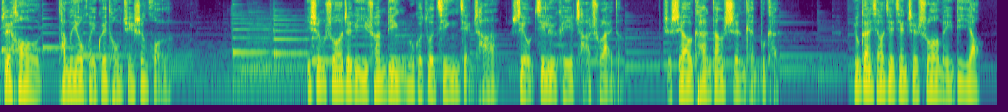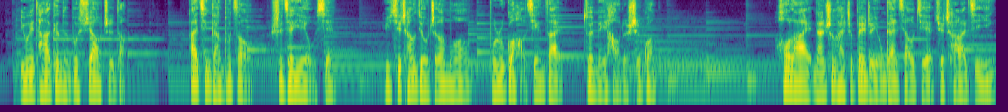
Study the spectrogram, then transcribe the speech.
最后，他们又回归同居生活了。医生说，这个遗传病如果做基因检查是有几率可以查出来的，只是要看当事人肯不肯。勇敢小姐坚持说没必要，因为她根本不需要知道。爱情赶不走，时间也有限，与其长久折磨，不如过好现在最美好的时光。后来，男生还是背着勇敢小姐去查了基因，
